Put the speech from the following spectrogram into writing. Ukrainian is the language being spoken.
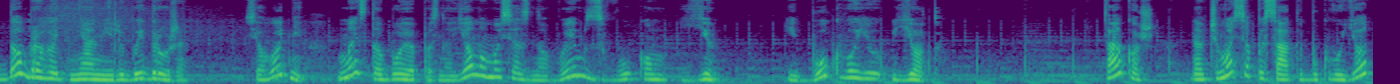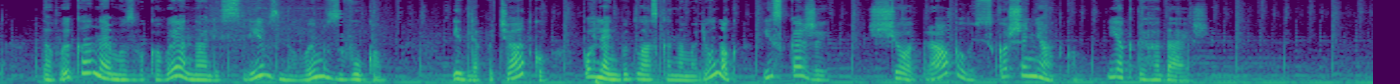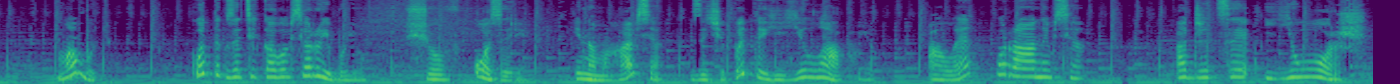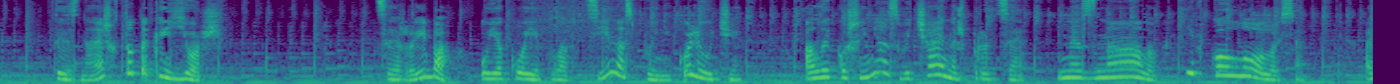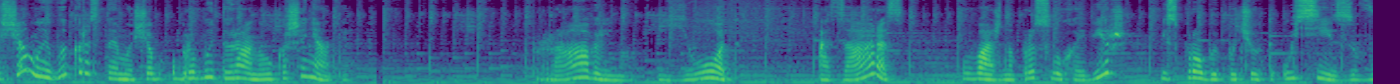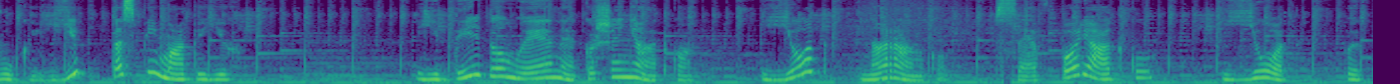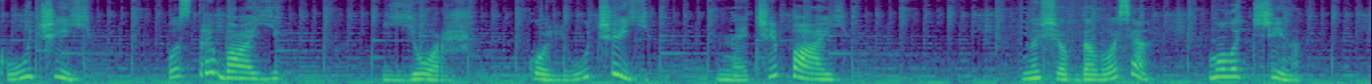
Доброго дня, мій любий друже! Сьогодні ми з тобою познайомимося з новим звуком Й і буквою Йод. Також навчимося писати букву Йод та виконаємо звуковий аналіз слів з новим звуком. І для початку поглянь, будь ласка, на малюнок і скажи, що трапилось з кошенятком, як ти гадаєш? Мабуть, котик зацікавився рибою, що в озері, і намагався зачепити її лапою, але поранився. Адже це йорш. Ти знаєш, хто такий йорш? Це риба, у якої плавці на спині колючі. Але кошеня, звичайно ж, про це не знало і вкололося. А що ми використаємо, щоб обробити рану у кошеняти? Правильно, йод. А зараз уважно прослухай вірш і спробуй почути усі звуки «й» та спіймати їх. Йди до мене, кошенятко. Йод на ранку. Все в порядку. Йод пекучий. Пострибай. Йорж колючий. Не чіпай. Ну що, вдалося? Молодчина.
